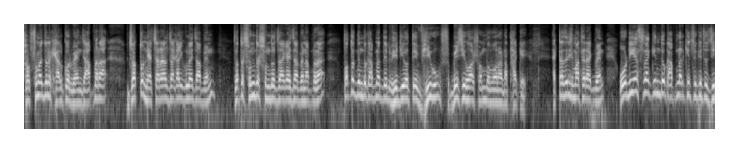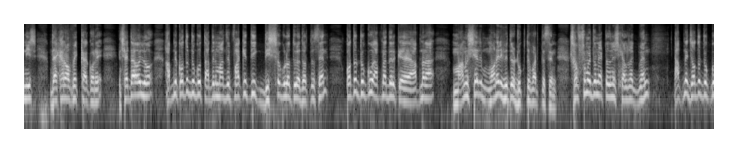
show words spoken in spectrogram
সবসময়ের জন্য খেয়াল করবেন যে আপনারা যত ন্যাচারাল জায়গাগুলোয় যাবেন, যত সুন্দর সুন্দর জায়গায় যাবেন আপনারা, তত কিন্তু আপনাদের ভিডিওতে ভিউ বেশি হওয়ার সম্ভাবনাটা থাকে। একটা জিনিস মাথায় রাখবেন অডিয়েন্সরা কিন্তু আপনার কিছু কিছু জিনিস দেখার অপেক্ষা করে। সেটা হলো, আপনি কতটুকু তাদের মাঝে প্রাকৃতিক দৃশ্যগুলো তুলে ধরতেছেন, কতটুকু আপনাদের আপনারা মানুষের মনের ভিতরে ঢুকতে পারতেছেন। সবসময়ের জন্য একটা জিনিস খেয়াল রাখবেন আপনি যতটুকু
